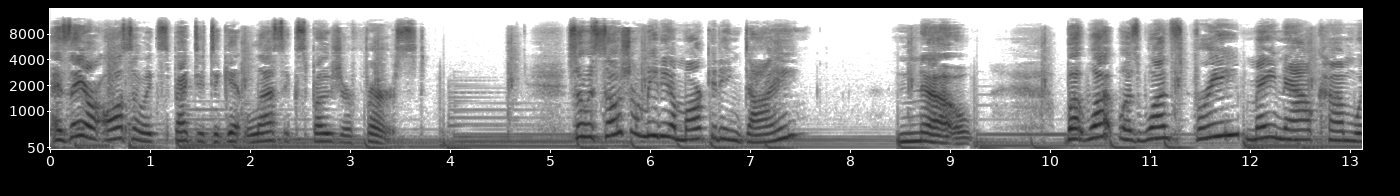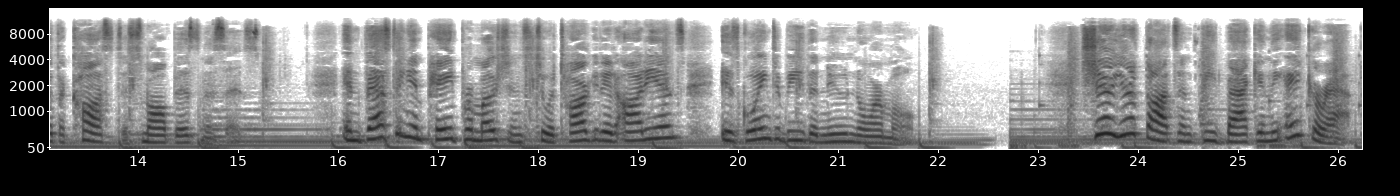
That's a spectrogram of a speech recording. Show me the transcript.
as they are also expected to get less exposure first. So, is social media marketing dying? No. But what was once free may now come with a cost to small businesses. Investing in paid promotions to a targeted audience is going to be the new normal. Share your thoughts and feedback in the Anchor app.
